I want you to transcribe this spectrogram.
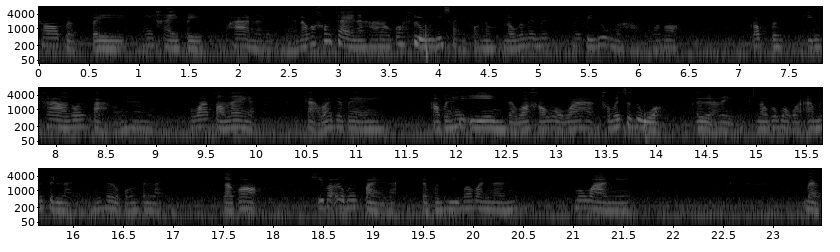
ชอบแบบไปให้ใครไปผูกพ่านอะไรอย่างเงี้ยเราก็เข้าใจนะคะ เราก็รู้นิสัยเขาเนาะเราก็เลยไม่ไม่ไปยุ่งกับเขาแล้วก็ ก็ไปกินข้าวแล้วก็ไปฝากไว้ให้ เพราะว่าตอนแรกอะกะว่าจะไปเอาไปให้เอง แต่ว่าเขาบอกว่าเขาไม่สะดวกเอออะไรอย่างเงี้ยเราก็บอกว่าอะไม่เป็นไรไม่สะดวกก็ไม่เป็นไร แล้วก็คิดว่าเออไม่ไปละแต่พอดีว่าวันนั้นเมื่อวานนี้ แบบ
